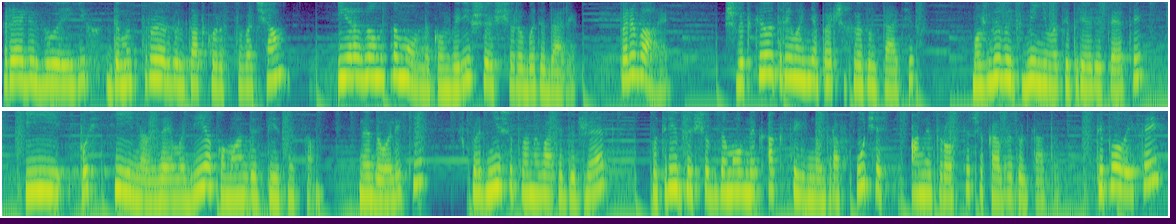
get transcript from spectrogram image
реалізує їх, демонструє результат користувачам і разом з замовником вирішує, що робити далі. Переваги: швидке отримання перших результатів, можливість змінювати пріоритети і постійна взаємодія команди з бізнесом. Недоліки складніше планувати бюджет. Потрібно, щоб замовник активно брав участь, а не просто чекав результату. Типовий кейс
